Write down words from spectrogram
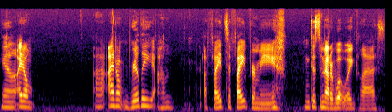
You know, I don't. Uh, I don't really. Um, a fight's a fight for me. it doesn't matter what weight class.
